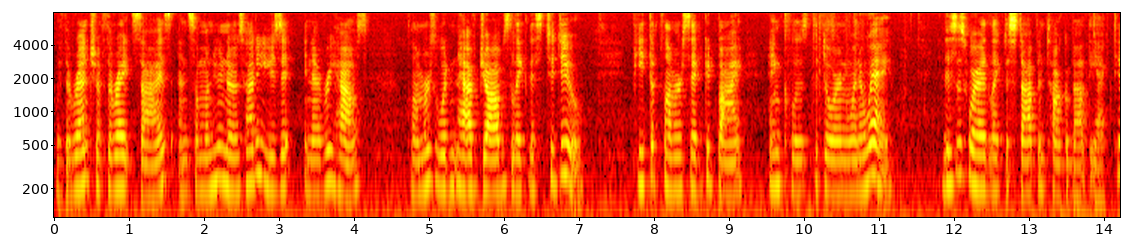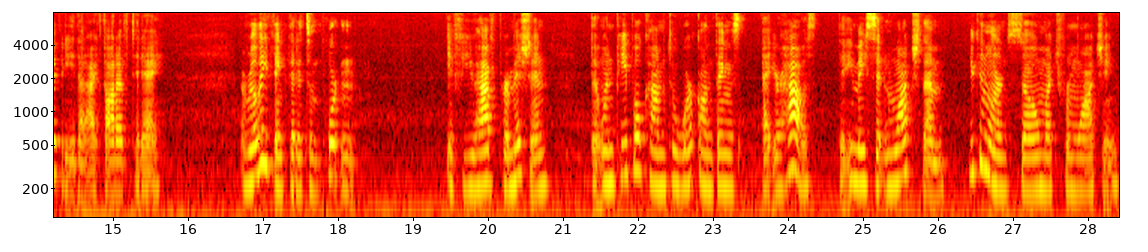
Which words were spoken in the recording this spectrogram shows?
With a wrench of the right size and someone who knows how to use it in every house, plumbers wouldn't have jobs like this to do. Pete the plumber said goodbye and closed the door and went away. This is where I'd like to stop and talk about the activity that I thought of today. I really think that it's important, if you have permission, that when people come to work on things at your house, that you may sit and watch them. You can learn so much from watching.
